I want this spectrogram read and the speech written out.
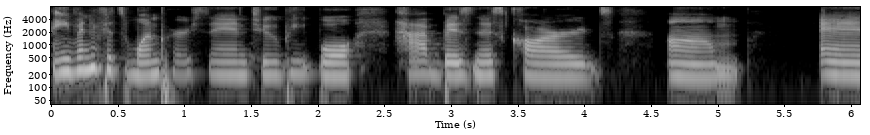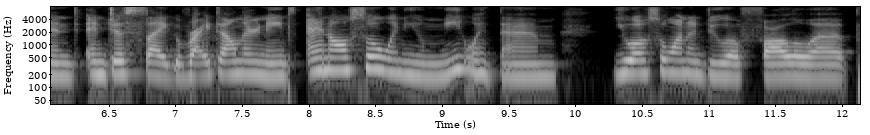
even if it's one person two people have business cards um and and just like write down their names and also when you meet with them you also want to do a follow up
